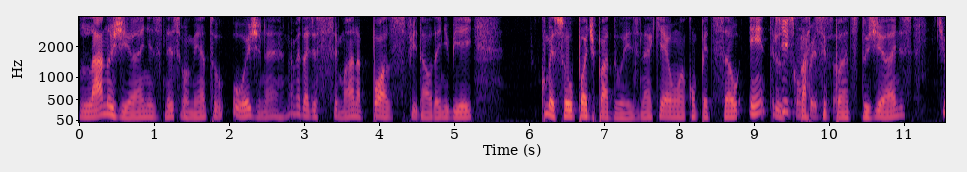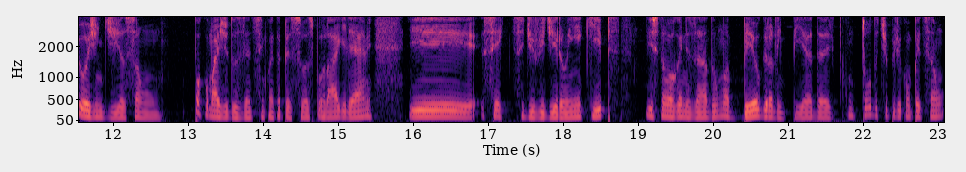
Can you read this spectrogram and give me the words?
lá no Giannis, nesse momento, hoje, né? Na verdade, essa semana, pós-final da NBA, começou o Podpah 2, né? Que é uma competição entre que os competição? participantes do Giannis, que hoje em dia são um pouco mais de 250 pessoas por lá, Guilherme, e se, se dividiram em equipes e estão organizando uma Belgra Olimpíada com todo tipo de competição.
